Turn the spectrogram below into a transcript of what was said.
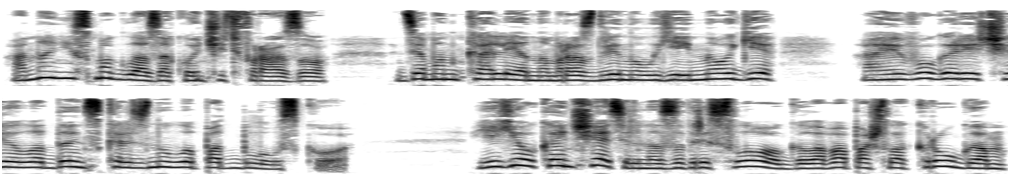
Она не смогла закончить фразу. Демон коленом раздвинул ей ноги, а его горячая ладонь скользнула под блузку. Ее окончательно затрясло, голова пошла кругом,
